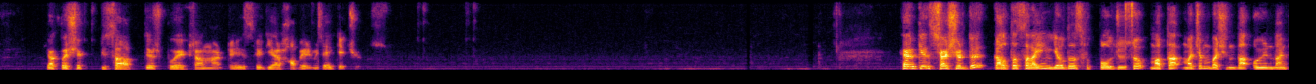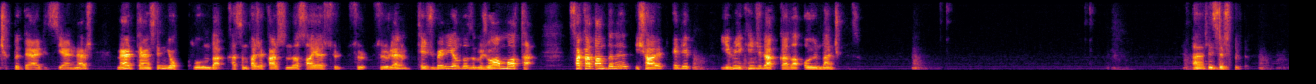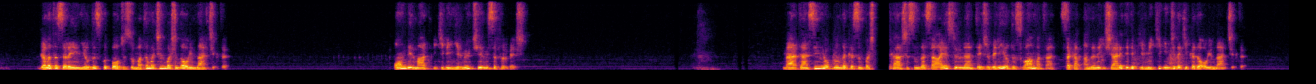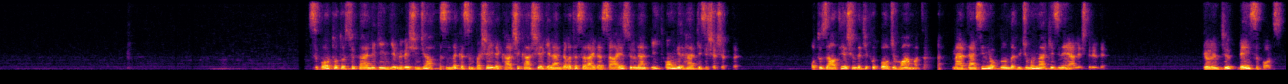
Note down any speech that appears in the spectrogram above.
Yaklaşık bir saattir bu ekranlardayız ve diğer haberimize geçiyoruz. Herkes şaşırdı. Galatasaray'ın yıldız futbolcusu Mata maçın başında oyundan çıktı değerli izleyenler. Mertens'in yokluğunda Kasımpaşa karşısında sahaya sür, sür, sürülen tecrübeli yıldızım Joan Mata sakatlandığını işaret edip 22. dakikada oyundan çıktı. Herkes şaşırdı. Galatasaray'ın yıldız futbolcusu Mata maçın başında oyundan çıktı. 11 Mart 2023 20.05 Mertens'in yokluğunda Kasımpaşa karşısında sahaya sürülen tecrübeli Yıldız Van Mata, sakatlandığını işaret edip 22. dakikada oyundan çıktı. Spor Toto Süper Lig'in 25. haftasında Kasımpaşa ile karşı karşıya gelen Galatasaray'da sahaya sürülen ilk 11 herkesi şaşırttı. 36 yaşındaki futbolcu Juan Mata, Mertens'in yokluğunda hücumun merkezine yerleştirildi. Görüntü, Bein Sports.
